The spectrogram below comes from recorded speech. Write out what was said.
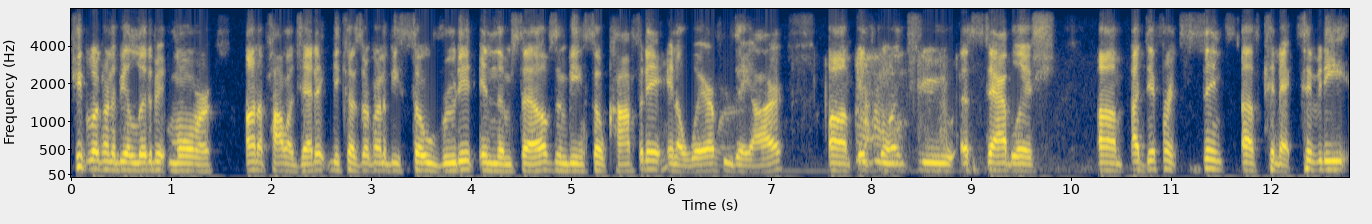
people are going to be a little bit more unapologetic because they're going to be so rooted in themselves and being so confident and aware of who they are. Um, it's Mhm. going to establish um, a different sense of connectivity,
